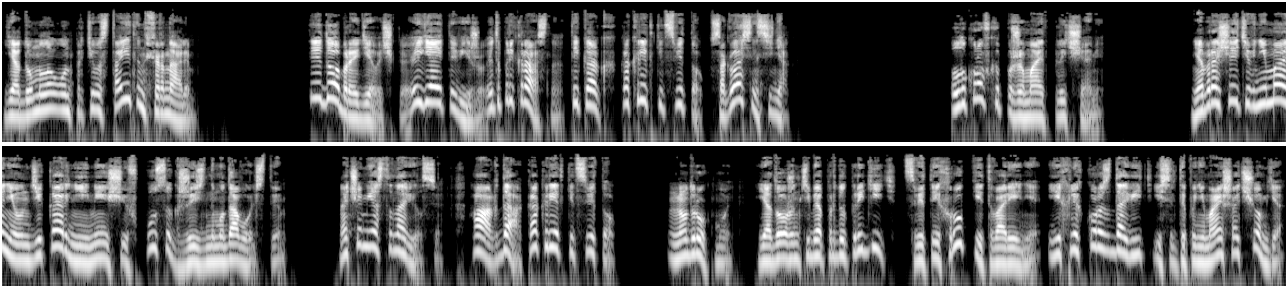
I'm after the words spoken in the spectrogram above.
Я думала, он противостоит инферналям». «Ты добрая девочка, я это вижу. Это прекрасно. Ты как, как редкий цветок. Согласен, синяк?» Полукровка пожимает плечами. Не обращайте внимания, он дикарь, не имеющий вкуса к жизненным удовольствиям. На чем я остановился? Ах, да, как редкий цветок. Но, друг мой, я должен тебя предупредить. Цветы хрупкие творения, и их легко раздавить, если ты понимаешь, о чем я.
